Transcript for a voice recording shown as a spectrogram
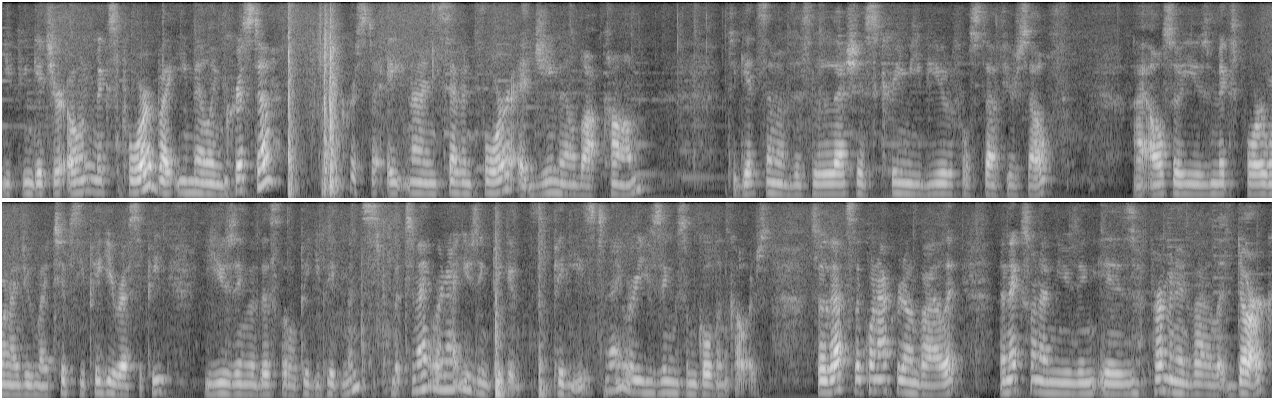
You can get your own Mix Pour by emailing Krista, Krista8974 at gmail.com to get some of this luscious, creamy, beautiful stuff yourself. I also use Mix Pour when I do my Tipsy Piggy recipe using this little piggy pigments. But tonight we're not using piggies. Tonight we're using some golden colors. So that's the quinacridone violet. The next one I'm using is permanent violet dark,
